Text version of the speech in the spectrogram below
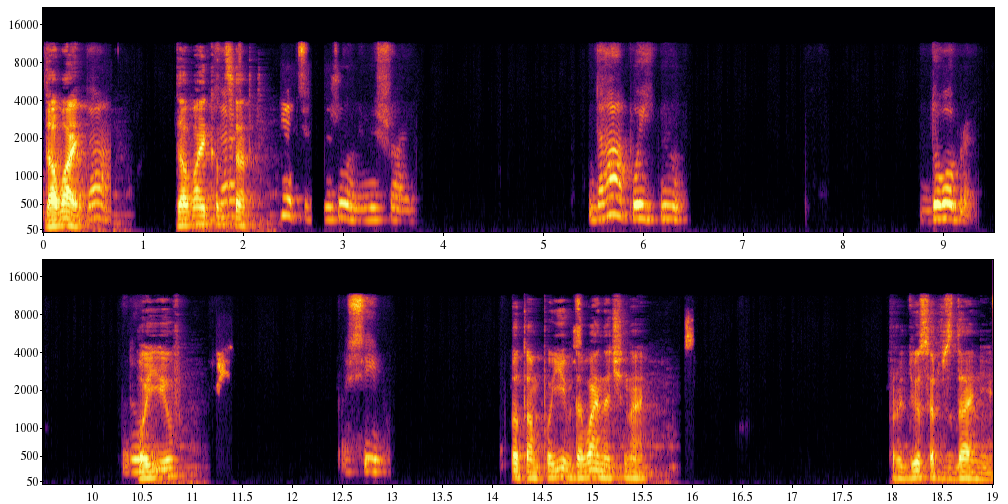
Давай, Да. давай Зараз концерт. Я ці сижу, не мішаю. Да, пой... ну. Добре. Добре. Поїв. Спасибо. Кто там поїв? Давай начинай. Продюсер в здании.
